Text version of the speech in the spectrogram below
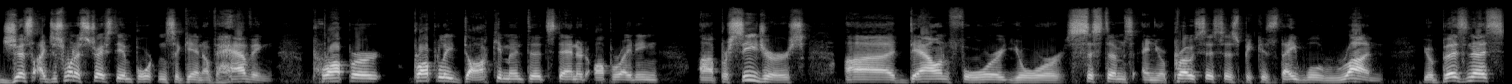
just, I just want to stress the importance again of having proper, properly documented standard operating uh, procedures uh, down for your systems and your processes because they will run your business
